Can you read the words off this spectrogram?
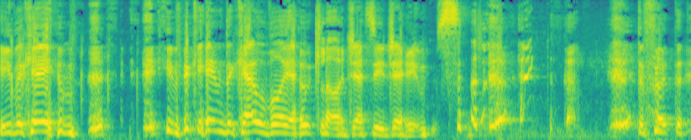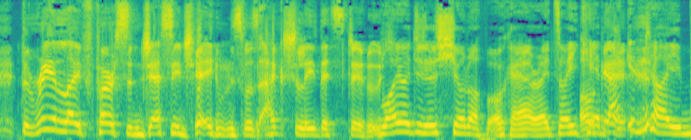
He became. He became the cowboy outlaw Jesse James. The, the, real life person Jesse James was actually this dude. Why don't you just shut up? Okay, alright. So he came Okay. back in time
